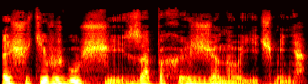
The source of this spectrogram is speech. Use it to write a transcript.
ощутив жгущий запах жженого ячменя.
